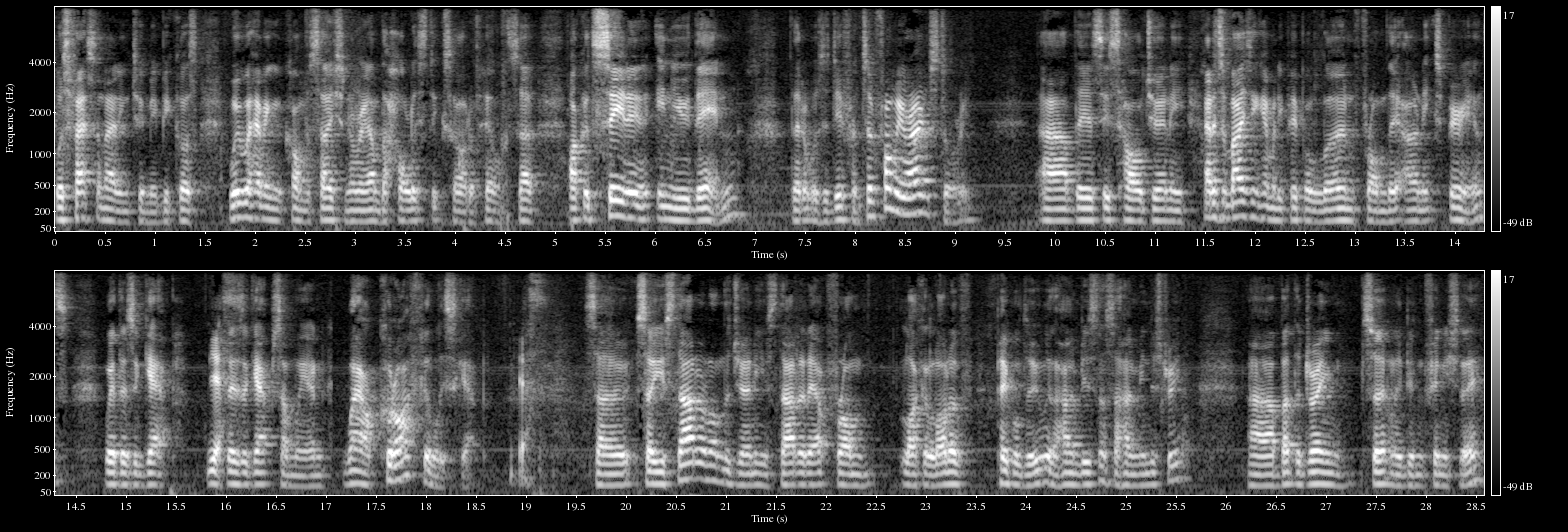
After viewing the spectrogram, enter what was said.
was fascinating to me because we were having a conversation around the holistic side of health. So I could see it in, in you then that it was a difference. And from your own story, uh, there's this whole journey, and it's amazing how many people learn from their own experience where there's a gap. Yes. There's a gap somewhere, and wow, could I fill this gap? Yes. So, so you started on the journey. You started out from like a lot of people do with a home business, a home industry, uh, but the dream certainly didn't finish there.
